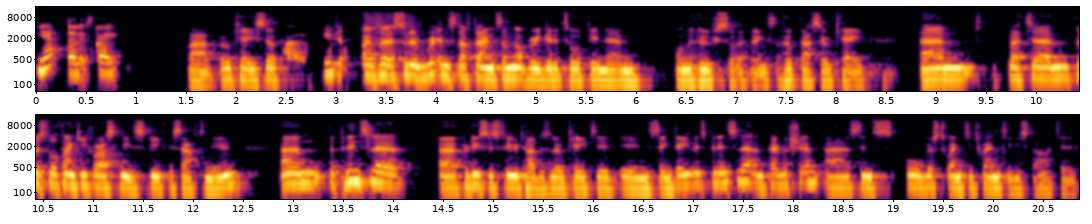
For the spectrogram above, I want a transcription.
Yeah, that looks great. Fab. Okay, so I've uh, sort of written stuff down because I'm not very good at talking um, on the hoof sort of thing, so I hope that's okay. Um, but um, first of all, thank you for asking me to speak this afternoon. Um, the Peninsula uh, Producers Food Hub is located in St David's Peninsula and Pembrokeshire. Uh, since August 2020 we started.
